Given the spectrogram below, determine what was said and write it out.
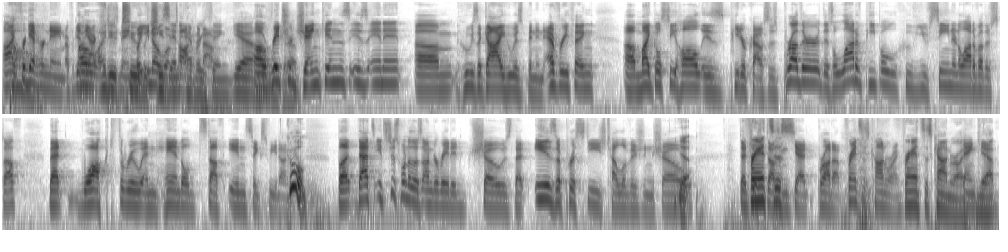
I forget her name. I forget the Oh, I actress's do name, too, but you know she's who I'm in talking everything. About. Yeah, Uh, Richard. Jenkins is in it. Um, who's a guy who has been in everything. Uh, Michael C. Hall is Peter Krause's brother. There's a lot of people who you've seen in a lot of other stuff that walked through and handled stuff in Six Feet Under. Cool. But that's it's just one of those underrated shows that is a prestige television show Yeah. That Frances- just doesn't get brought up. Frances Conroy. Frances Conroy. Thank you. Yep.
